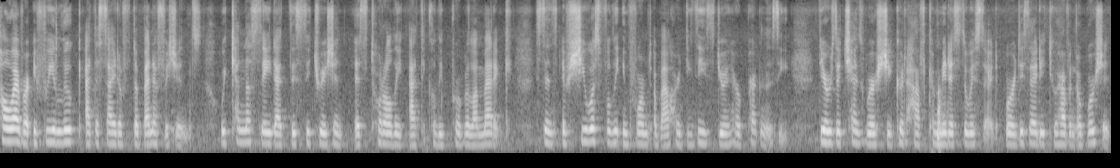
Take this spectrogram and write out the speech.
However, if we look at the side of the beneficence, we cannot say that this situation is totally ethically problematic, since if she was fully informed about her disease during her pregnancy, there is a chance where she could have committed suicide or decided to have an abortion,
